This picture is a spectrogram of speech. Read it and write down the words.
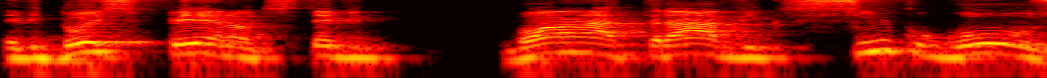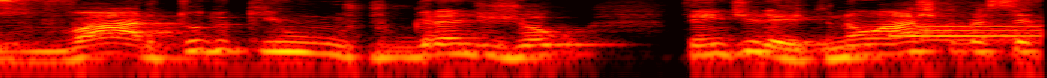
Teve dois pênaltis, teve bola na trave, cinco gols, VAR, tudo que um grande jogo tem direito. Não acho que vai ser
